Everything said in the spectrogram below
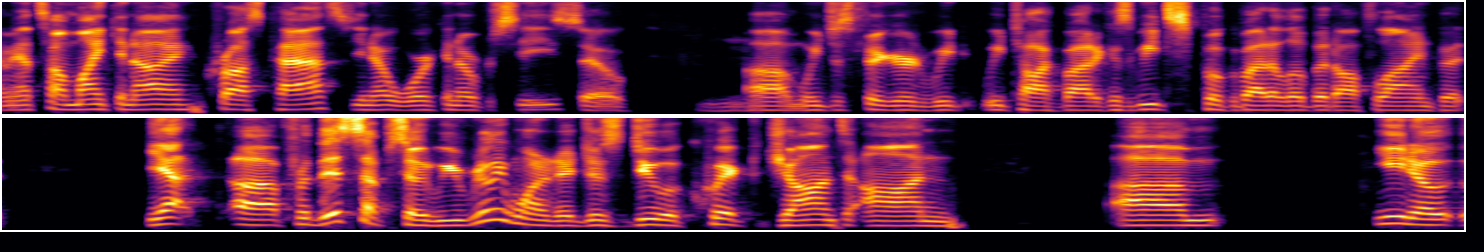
I mean, that's how Mike and I crossed paths. You know, working overseas. So um, we just figured we we talk about it because we spoke about it a little bit offline. But yeah, uh, for this episode, we really wanted to just do a quick jaunt on, um, you know,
